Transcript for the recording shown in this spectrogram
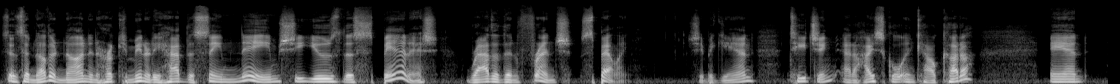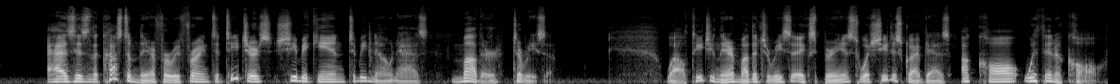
Since another nun in her community had the same name, she used the Spanish rather than French spelling. She began teaching at a high school in Calcutta, and as is the custom there for referring to teachers, she began to be known as Mother Teresa. While teaching there, Mother Teresa experienced what she described as a call within a call.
